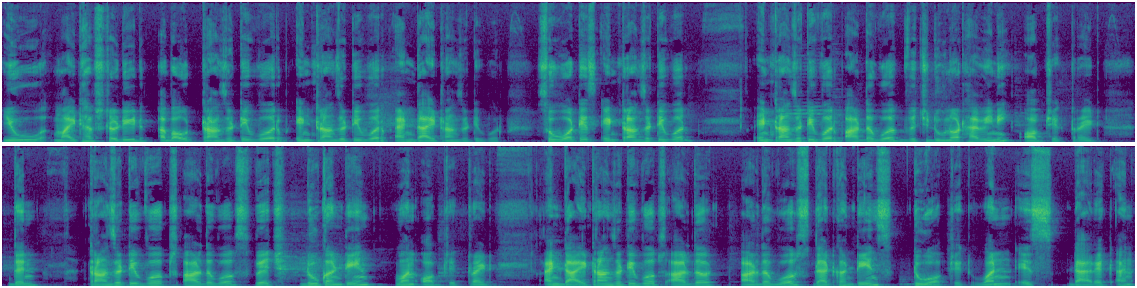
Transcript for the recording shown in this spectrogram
You might have studied about transitive verb intransitive verb and ditransitive verb. So what is intransitive verb? Intransitive verb are the verb which do not have any object right? Then transitive verbs are the verbs which do contain one object right? And ditransitive verbs are the are the verbs that contains two object. One is direct and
